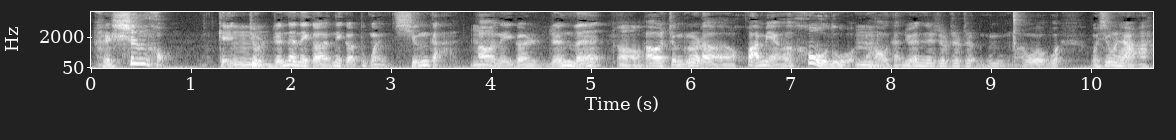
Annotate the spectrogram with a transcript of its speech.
很深厚。给嗯就是人的那个那个，不管情感，还有那个人文，哦还有整个的画面和厚度，嗯然后感觉就就就我我我形容一下啊，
